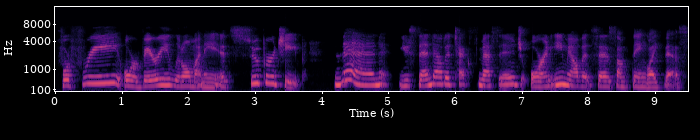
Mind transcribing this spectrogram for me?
for free or very little money. It's super cheap. Then you send out a text message or an email that says something like this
